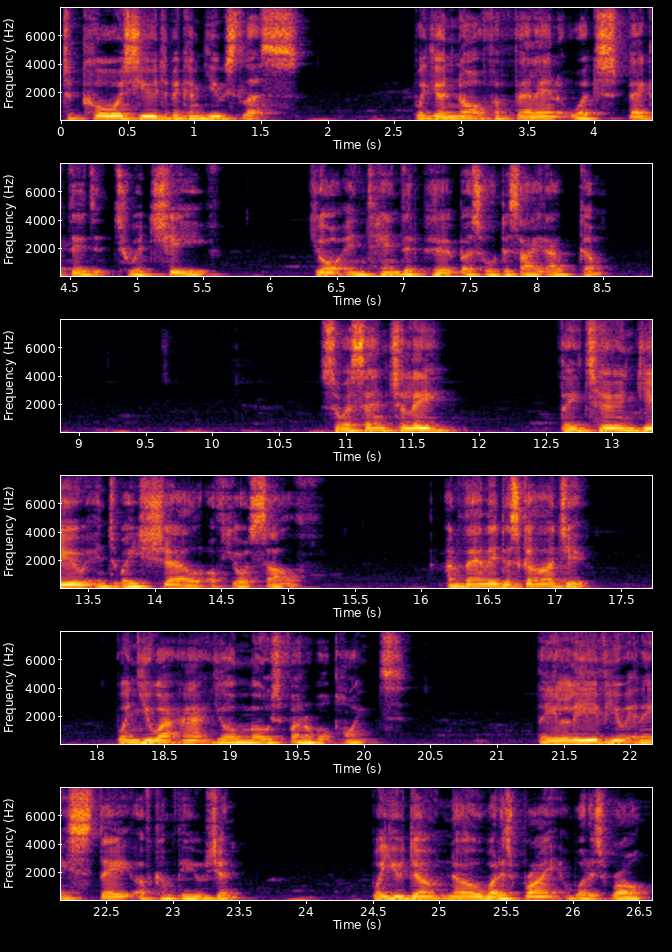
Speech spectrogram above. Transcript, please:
to cause you to become useless, but you're not fulfilling or expected to achieve your intended purpose or desired outcome. So essentially, they turn you into a shell of yourself and then they discard you when you are at your most vulnerable point. They leave you in a state of confusion where you don't know what is right and what is wrong,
